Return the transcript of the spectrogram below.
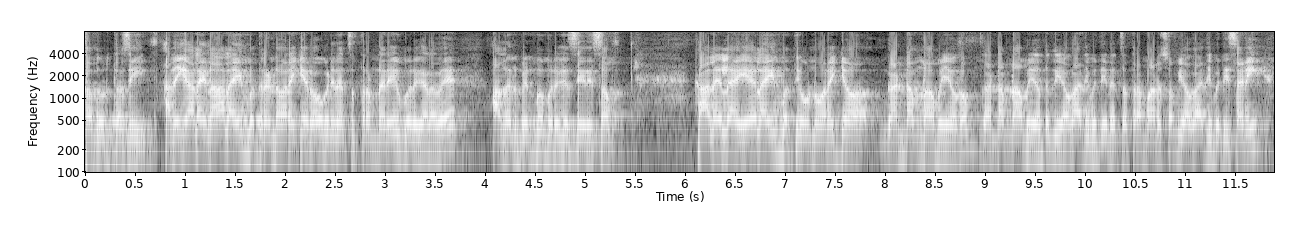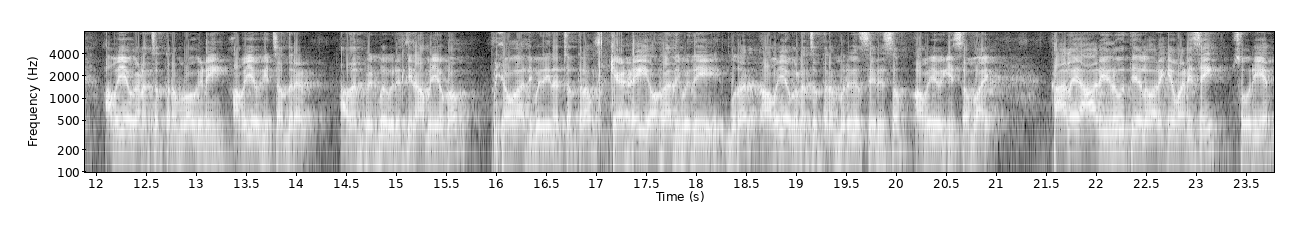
சதுர்த்தசி. அதிகாலை நாலு ஐம்பத்தி ரெண்டு வரைக்கும் ரோகிணி நட்சத்திரம் நிறைவு பெறுகிறது. அதன் பின்பு மிருக சீரிசம் காலையில் ஏழு ஐம்பத்தி ஒன்று வரைக்கும் கண்டம் நாமயோகம். கண்டம் நாமயோகத்துக்கு யோகாதிபதி நட்சத்திரம் அனுசம் யோகாதிபதி சனி அவயோக நட்சத்திரம் ரோகிணி அவயோகி சந்திரன். அதன் பின்பு விருத்தி நாமயோகம் யோகாதிபதி நட்சத்திரம். கேட்டை யோகாதிபதி புதன் அவயோக நட்சத்திரம் மிருக சீரிசம் அவயோகி செவ்வாய். காலை ஆறு இருபத்தி ஏழு வரைக்கும் வனிசை சூரியன்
